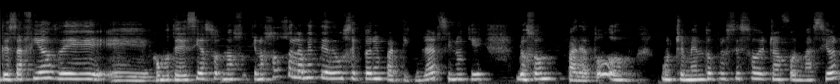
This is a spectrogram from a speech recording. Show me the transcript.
desafíos de, eh, como te decía, que no son solamente de un sector en particular, sino que lo son para todos, un tremendo proceso de transformación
